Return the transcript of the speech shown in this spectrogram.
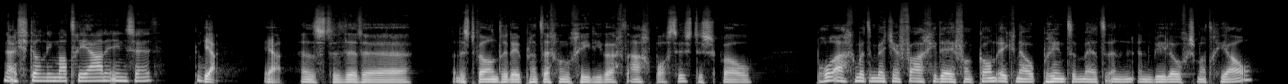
En als je dan die materialen inzet. dan- Ja. Ja, en dat is de, de, de- dan is het wel een 3D-print technologie die wel echt aangepast is. Dus ik wel begon eigenlijk met een beetje een vaag idee van kan ik nou printen met een, een biologisch materiaal?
